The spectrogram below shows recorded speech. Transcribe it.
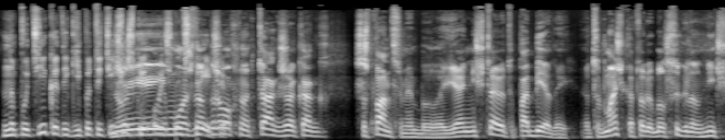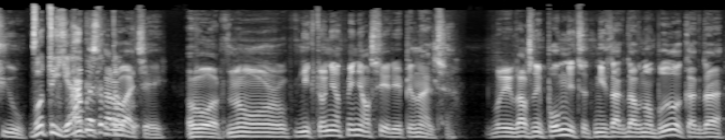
на пути к этой гипотетической ну, и очень можно встрече. грохнуть так же, как с испанцами было. Я не считаю это победой. Это матч, который был сыгран в ничью. Вот и я как об этом с Хорватией. Вот. Но никто не отменял серии пенальти. Вы должны помнить, это не так давно было, когда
